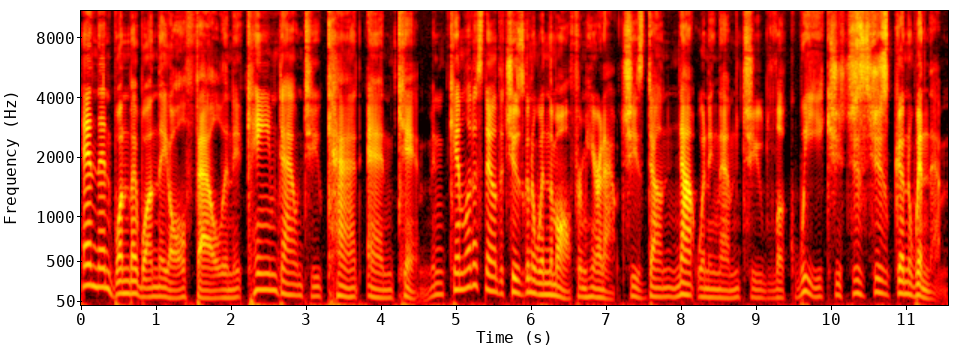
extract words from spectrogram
And then one by one, they all fell, and it came down to Kat and Kim. And Kim let us know that she's going to win them all from here on out. She's done not winning them to look weak, she's just, she's going to win them.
